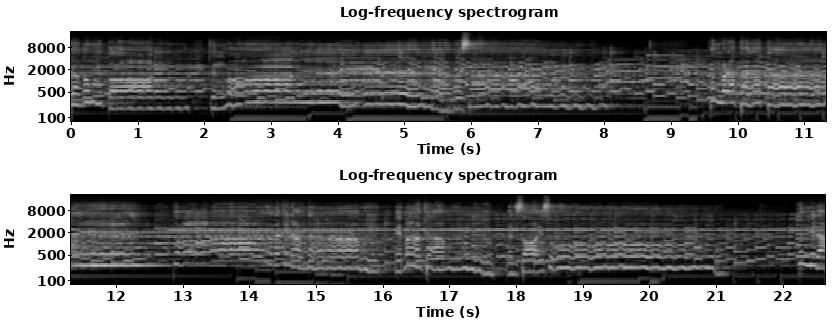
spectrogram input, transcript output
ระนมก่อนขึ้นมอนสายคุณรัตนตายพอระนีนางนำให้มาคำเป็นซอยสูงคุณมิดา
